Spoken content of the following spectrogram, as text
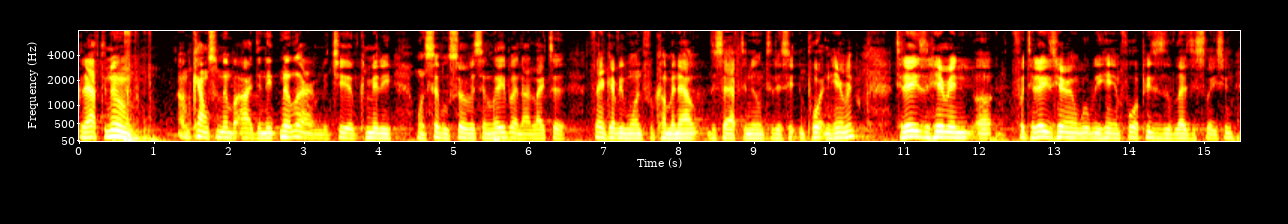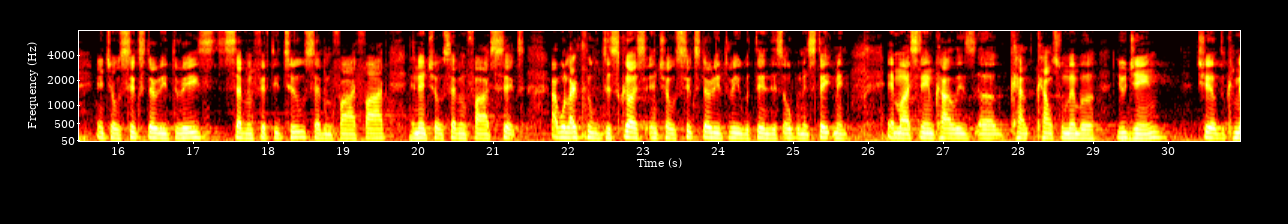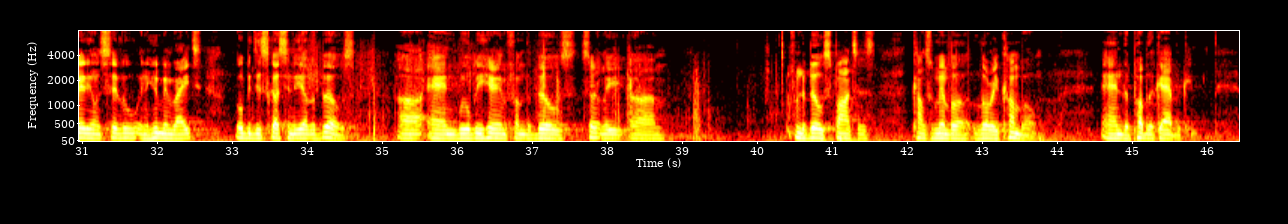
Good afternoon. I'm Councilmember I. Daneek Miller. I'm the Chair of Committee on Civil Service and Labor, and I'd like to thank everyone for coming out this afternoon to this important hearing. Today's hearing, uh, for today's hearing, we'll be hearing four pieces of legislation, Intro 633, 752, 755, and Intro 756. I would like to discuss Intro 633 within this opening statement, and my esteemed colleagues, uh, Coun- Councilmember Eugene, Chair of the Committee on Civil and Human Rights, will be discussing the other bills. Uh, And we'll be hearing from the bills, certainly um, from the bill's sponsors, Councilmember Laurie Cumbo, and the public advocate.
